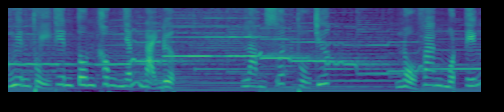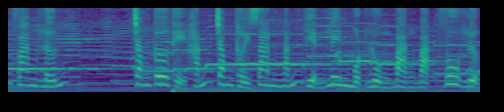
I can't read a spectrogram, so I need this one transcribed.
Nguyên Thủy Thiên Tôn không nhẫn nại được. Làm xuất thủ trước. Nổ vang một tiếng vang lớn. Trong cơ thể hắn trong thời gian ngắn hiện lên một luồng bàng bạc vô lượng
